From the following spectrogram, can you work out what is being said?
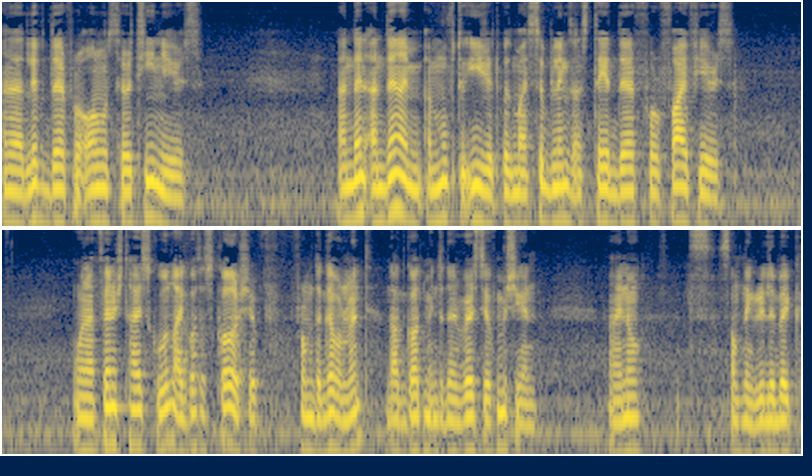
and I lived there for almost 13 years. And then and then I, I moved to Egypt with my siblings and stayed there for 5 years. When I finished high school, I got a scholarship from the government that got me into the University of Michigan. I know it's something really big.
